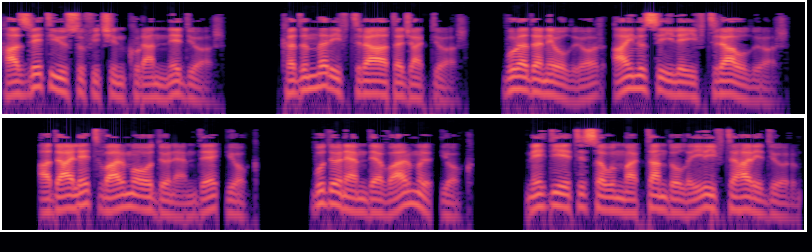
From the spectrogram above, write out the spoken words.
Hazreti Yusuf için Kur'an ne diyor? Kadınlar iftira atacak diyor. Burada ne oluyor? Aynısı ile iftira oluyor. Adalet var mı o dönemde? Yok. Bu dönemde var mı? Yok. Mehdiyeti savunmaktan dolayı iftihar ediyorum.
